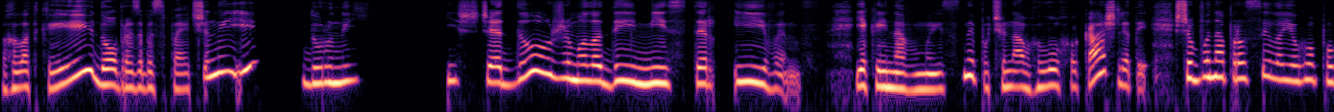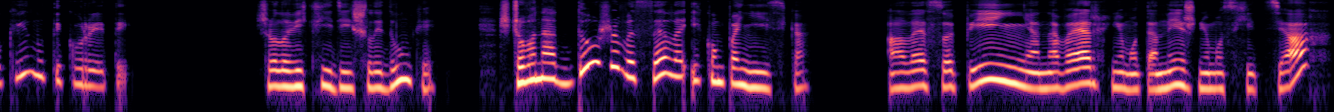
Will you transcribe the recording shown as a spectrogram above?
гладкий, добре забезпечений і дурний. І ще дуже молодий містер Івенс, який навмисне починав глухо кашляти, щоб вона просила його покинути курити. Чоловіки дійшли думки, що вона дуже весела і компанійська, але сопіння на верхньому та нижньому східцях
